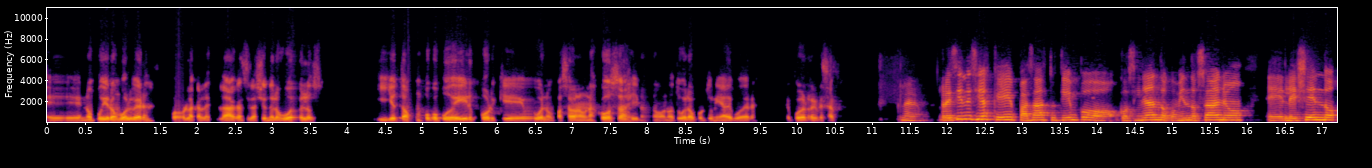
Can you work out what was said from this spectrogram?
Eh, no pudieron volver por la, la, cancelación de los vuelos y yo tampoco pude ir porque, bueno, pasaron unas cosas y no, no tuve la oportunidad de poder, de poder regresar. Claro. Recién decías que pasabas tu tiempo cocinando, comiendo sano, eh, leyendo.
